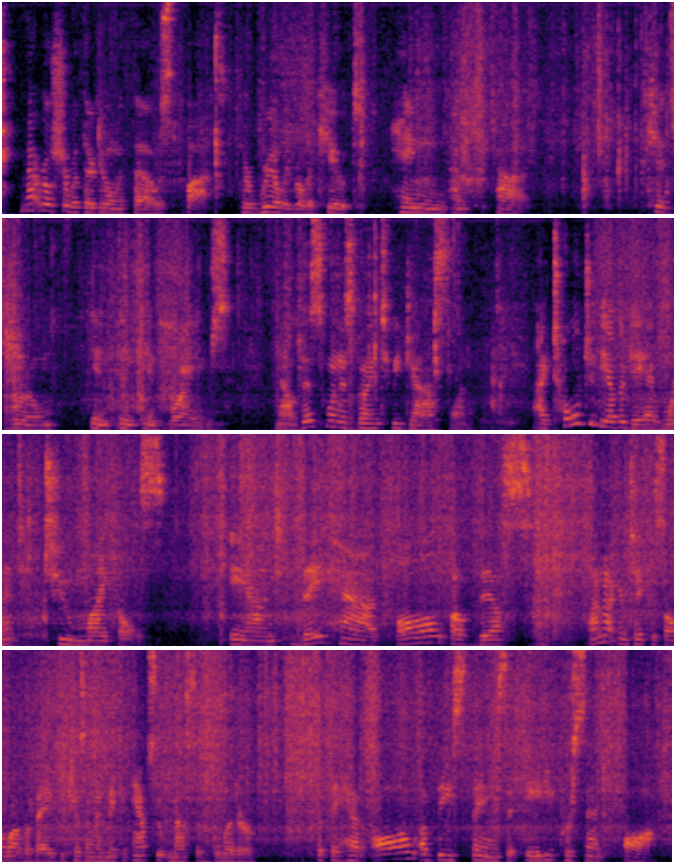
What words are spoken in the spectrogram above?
I'm not real sure what they're doing with those, but they're really, really cute hanging on uh, kids' room in, in, in frames. Now this one is going to be Jocelyn. I told you the other day I went to Michael's and they had all of this. I'm not going to take this all out of the bag because I'm going to make an absolute mess of glitter. But they had all of these things at 80% off.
